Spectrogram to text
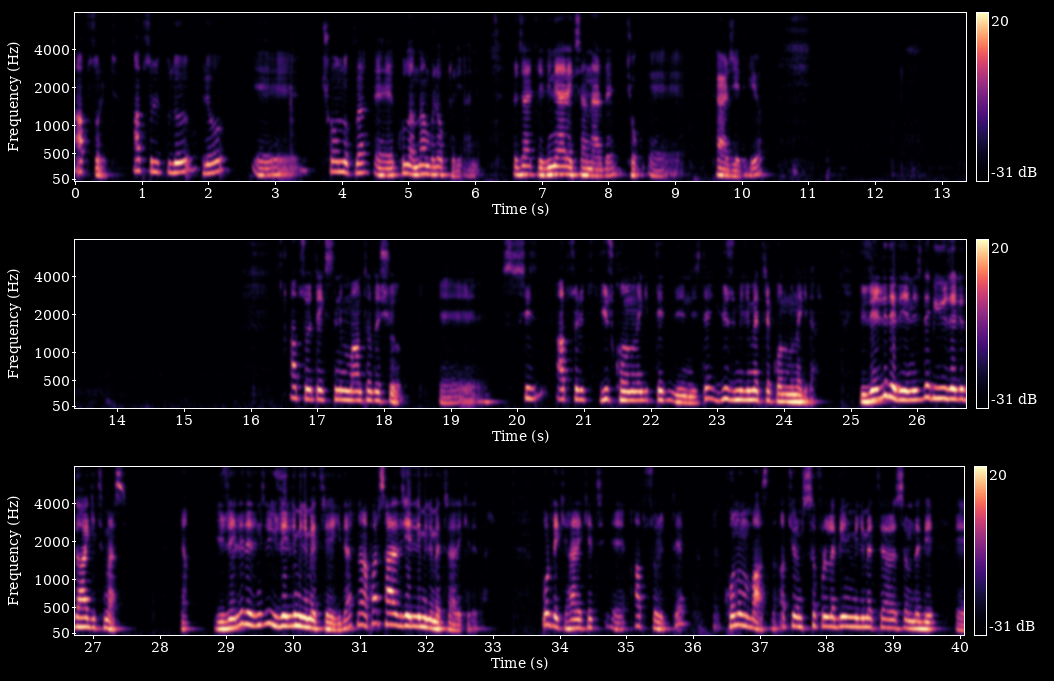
Absolute. Absolute Blue, Blue e, çoğunlukla e, kullanılan bloktur yani. Özellikle lineer eksenlerde çok e, tercih ediliyor. Absolute X'inin mantığı da şu. Ee, siz Absolute 100 konumuna git dediğinizde 100 milimetre konumuna gider. 150 dediğinizde bir 150 daha gitmez. Ya 150 dediğinizde 150 milimetreye gider. Ne yapar? Sadece 50 milimetre hareket eder. Buradaki hareket e, Absolute'de konum bazlı. Atıyorum 0 ile 1000 milimetre arasında bir e,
